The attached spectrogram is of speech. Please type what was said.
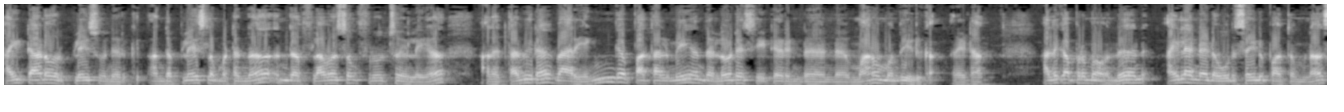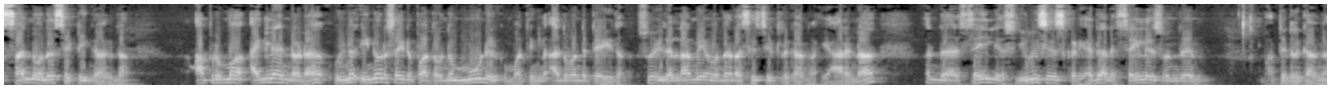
ஹைட்டான ஒரு பிளேஸ் ஒன்று இருக்குது அந்த பிளேஸில் மட்டும்தான் அந்த ஃப்ளவர்ஸும் ஃப்ரூட்ஸும் இல்லையா? அதை தவிர வேறு எங்கே பார்த்தாலுமே அந்த லோட்டஸ் ஈட்டர்ன்ற அந்த மரம் வந்து இருக்கான் ரைட்டா அதுக்கப்புறமா வந்து ஐலாண்டோட ஒரு சைடு பார்த்தோம்னா சன் வந்து செட்டிங் ஆகுதான் அப்புறமா ஐலாண்டோட இன்னொரு இன்னொரு சைடு பார்த்தோம் வந்து மூணு இருக்கும் பார்த்தீங்களா? அது வந்து தெரியுதான் ஸோ இதெல்லாமே வந்து ரசிச்சுட்டு இருக்காங்க. யாருன்னா அந்த செயலியஸ் யூனிசியஸ் கிடையாது. அந்த செயலியஸ் வந்து பார்த்துட்டு இருக்காங்க.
